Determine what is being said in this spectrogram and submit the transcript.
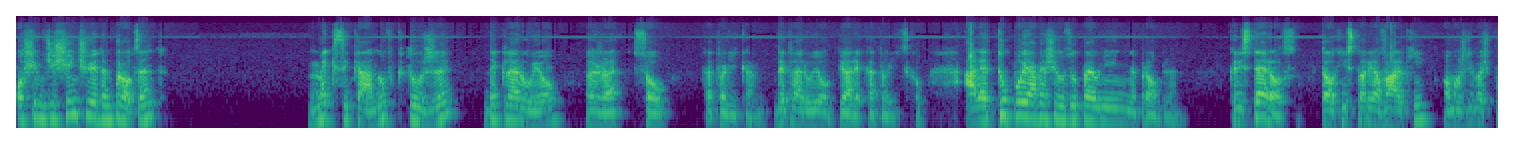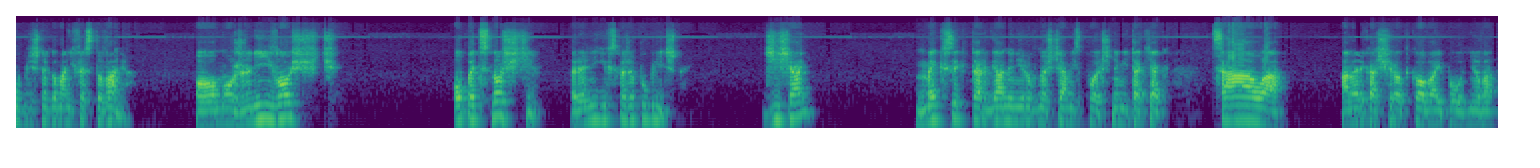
81% Meksykanów, którzy deklarują, że są katolikami, deklarują wiarę katolicką. Ale tu pojawia się zupełnie inny problem. Cristeros to historia walki o możliwość publicznego manifestowania, o możliwość obecności religii w sferze publicznej. Dzisiaj Meksyk targany nierównościami społecznymi, tak jak cała Ameryka Środkowa i Południowa,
